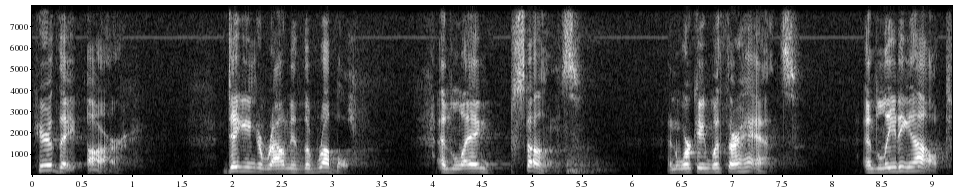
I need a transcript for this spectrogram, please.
Here they are, digging around in the rubble and laying stones and working with their hands and leading out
